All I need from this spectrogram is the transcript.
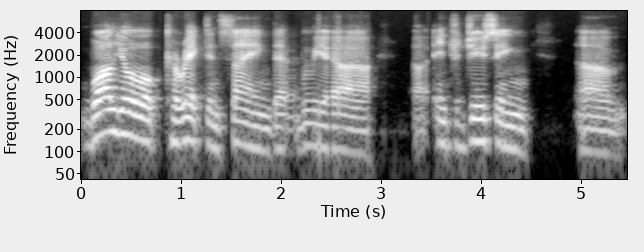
while you're correct in saying that we are uh, introducing um,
